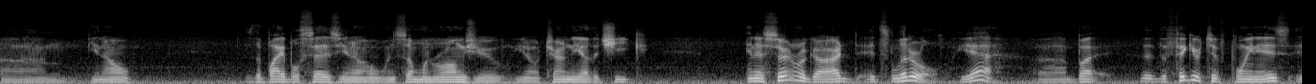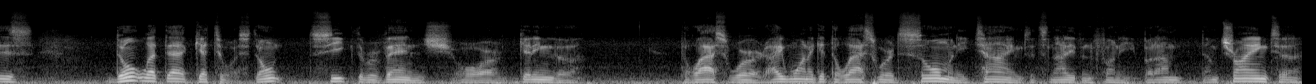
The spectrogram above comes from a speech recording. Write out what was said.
Um, you know, as the Bible says, you know, when someone wrongs you, you know, turn the other cheek. In a certain regard, it's literal, yeah. Uh, but the, the figurative point is, is don't let that get to us. Don't seek the revenge or getting the the last word. I want to get the last word so many times it's not even funny. But I'm I'm trying to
